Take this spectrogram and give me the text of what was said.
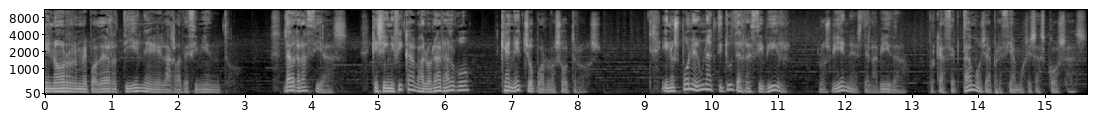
Enorme poder tiene el agradecimiento. Dar gracias, que significa valorar algo que han hecho por nosotros. Y nos pone en una actitud de recibir los bienes de la vida, porque aceptamos y apreciamos esas cosas.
